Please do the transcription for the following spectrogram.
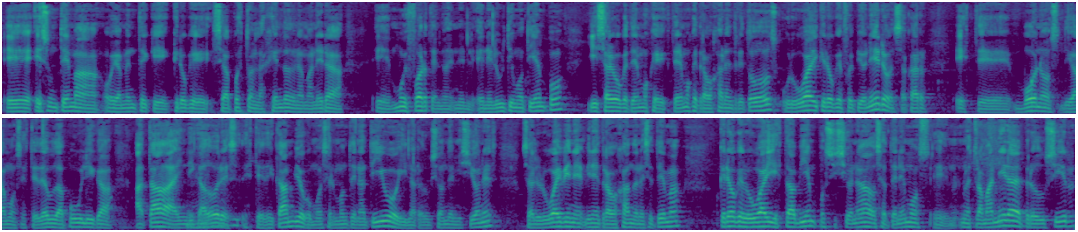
es un tema, obviamente, que creo que se ha puesto en la agenda de una manera eh, muy fuerte en, el, último tiempo y es algo que tenemos que tenemos que trabajar entre todos. Uruguay creo que fue pionero en sacar este, bonos, digamos, este, deuda pública atada a indicadores este, de cambio, como es el monte nativo y la reducción de emisiones. O sea, el Uruguay viene, viene trabajando en ese tema. Creo que Uruguay está bien posicionado, o sea, tenemos eh, nuestra manera de producir.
